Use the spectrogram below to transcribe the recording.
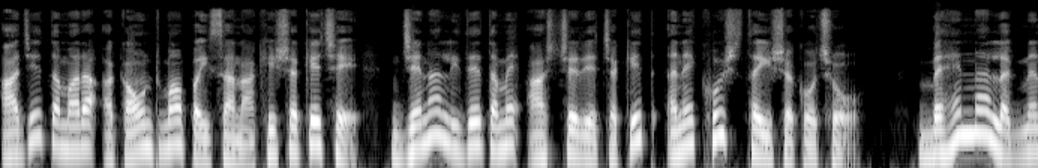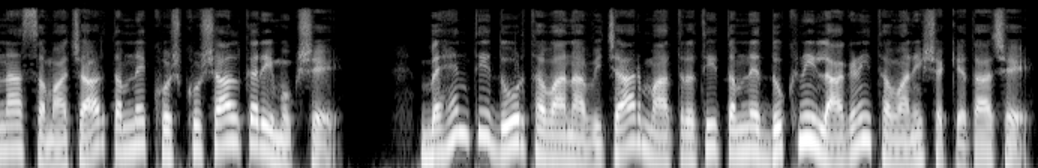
આજે તમારા અકાઉન્ટમાં પૈસા નાખી શકે છે, જેના લીધે તમે આશ્ચર્યચકિત અને ખુશ થઈ શકો છો. બહેનના લગ્નના સમાચાર તમને ખુશખુશાલ કરી મૂકશે. બહેનથી દૂર થવાના વિચાર માત્રથી તમને દુઃખની લાગણી થવાની શક્યતા છે.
